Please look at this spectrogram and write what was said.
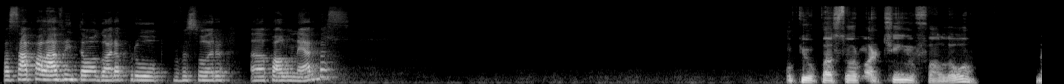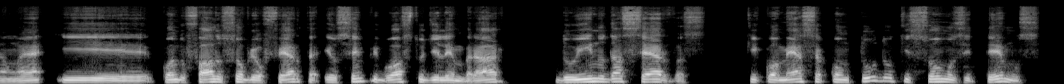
Passar a palavra, então, agora para o professor uh, Paulo Nerbas. o que o pastor Martinho falou, não é? E quando falo sobre oferta, eu sempre gosto de lembrar do hino das servas, que começa com tudo o que somos e temos,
